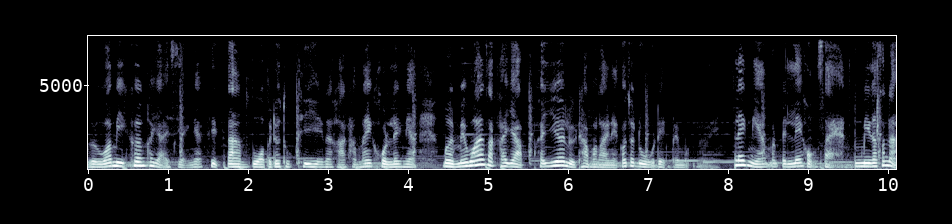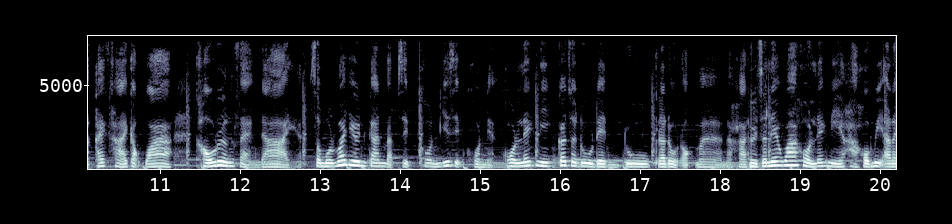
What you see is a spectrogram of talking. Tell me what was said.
หรือว่ามีเครื่องขยายเสียงเนี่ยติดตามตัวไปด้วยทุกที่นะคะทำให้คนเลขเนี่ยเหมือนไม่ว่าจะขยับขยื่นหรือทำอะไรเนี่ยก็จะดูเด่นไปหมดเลย เลขเนี้ยมันเป็นเลขของแสงมันมีลักษณะคล้ายๆกับว่าเขาเรืองแสงได้ สมมุติว่ายืนกันแบบ 10 คน 20 คนเนี่ยคนเลขนี้ก็จะดูเด่นดูกระโดดออกมานะคะหรือจะเรียกว่าคนเลขนี้ค่ะเขามีอะไร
